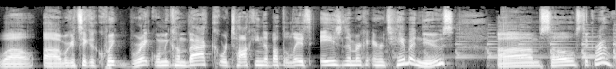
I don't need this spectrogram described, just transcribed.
Well, uh, we're gonna take a quick break. When we come back, we're talking about the latest Asian American entertainment news. Um, so stick around.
